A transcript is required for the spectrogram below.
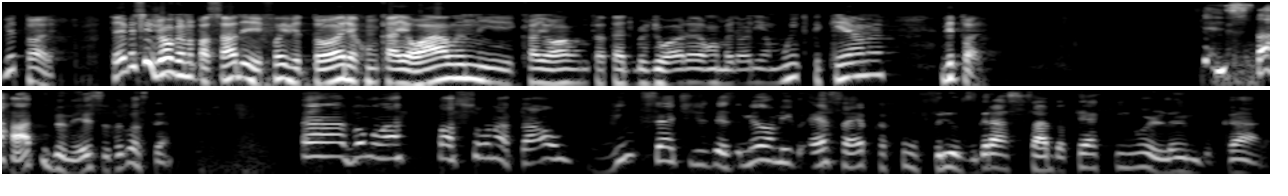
Vitória. Teve esse jogo ano passado e foi vitória com Kyle Allen e Kyle Allen para Ted Bridgewater é uma melhoria muito pequena. Vitória. Isso, tá rápido nesse, eu tô gostando. Ah, vamos lá. Passou o Natal, 27 de dezembro. Meu amigo, essa época ficou um frio desgraçado até aqui em Orlando, cara.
